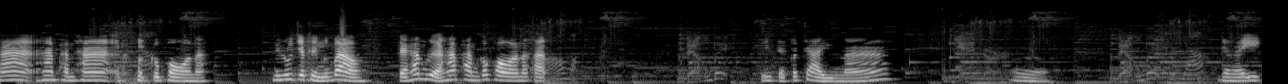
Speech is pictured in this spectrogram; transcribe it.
ห้าห้าพันห้าก็พอนะ ไม่รู้จะถึงหรือเปล่า แต่ห้ามเหลือห้าพันก็พอนะครับนี่แต่ก็จ่ายอยู่นะ เออยังไงอีก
